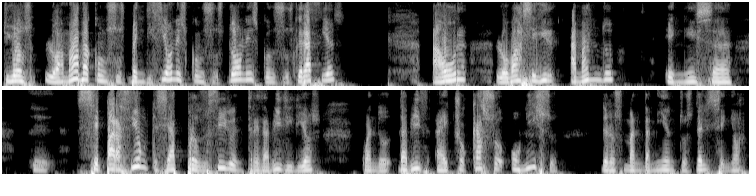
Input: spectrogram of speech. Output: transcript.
Dios lo amaba con sus bendiciones, con sus dones, con sus gracias. Ahora lo va a seguir amando en esa eh, separación que se ha producido entre David y Dios cuando David ha hecho caso omiso de los mandamientos del Señor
